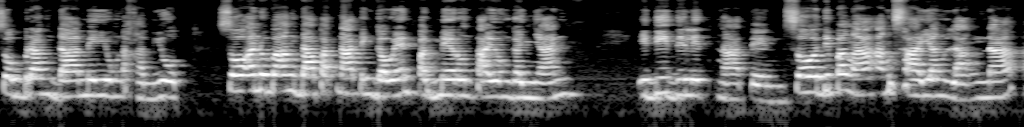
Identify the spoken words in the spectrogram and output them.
sobrang dami yung nakamute. So, ano ba ang dapat nating gawin pag meron tayong ganyan? I-delete natin. So, di ba nga, ang sayang lang na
